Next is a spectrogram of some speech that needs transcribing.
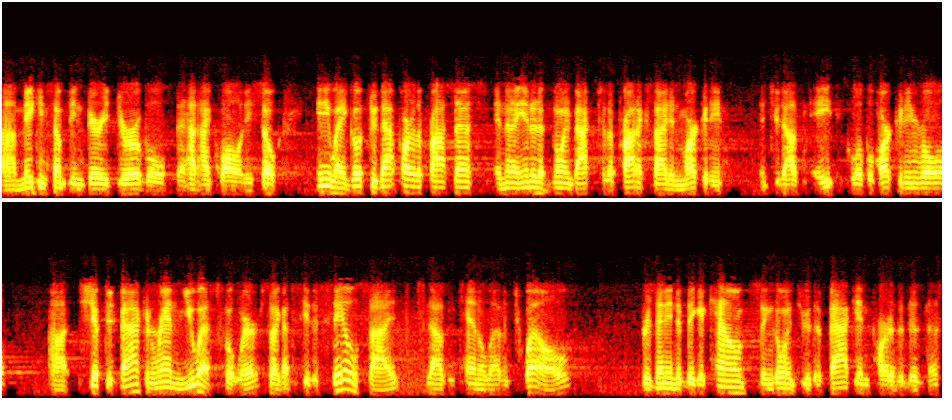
uh, making something very durable that had high quality. So anyway, go through that part of the process, and then I ended up going back to the product side in marketing in 2008, global marketing role. Uh, shifted back and ran U.S. footwear, so I got to see the sales side, 2010, 11, 12, presenting to big accounts and going through the back end part of the business.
